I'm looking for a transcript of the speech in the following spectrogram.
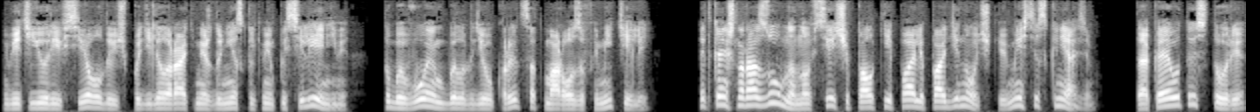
Ведь Юрий Всеволодович поделил рать между несколькими поселениями, чтобы воем было где укрыться от морозов и метелей. Это, конечно, разумно, но все чепалки пали поодиночке, вместе с князем. Такая вот история.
